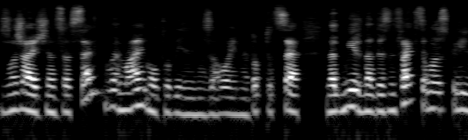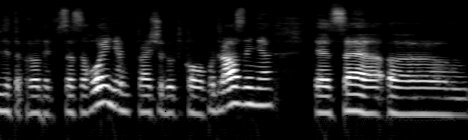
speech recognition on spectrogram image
зважаючи на це все, ми маємо уповільнене загоєння. Тобто це надмірна дезінфекція може сповільнити це загоєння, краще додаткове подразнення, е, це е,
